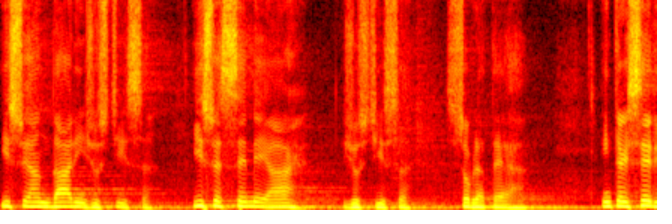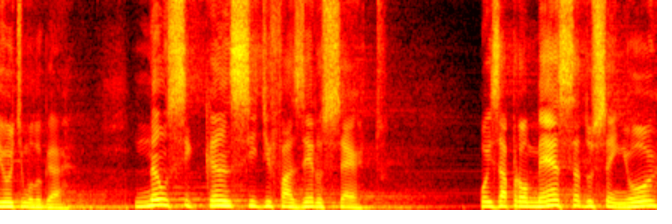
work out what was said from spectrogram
isso é andar em justiça, isso é semear justiça sobre a terra. Em terceiro e último lugar, não se canse de fazer o certo, pois a promessa do Senhor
